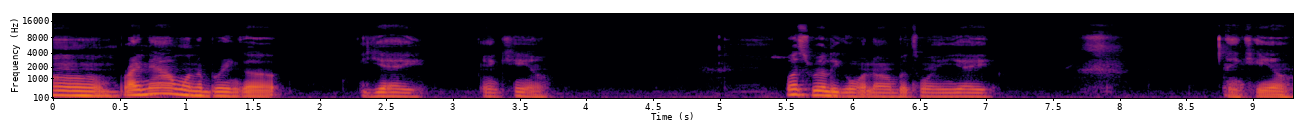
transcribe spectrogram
um right now I want to bring up Ye and Kim. What's really going on between Ye Kim?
